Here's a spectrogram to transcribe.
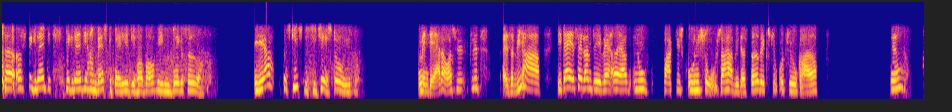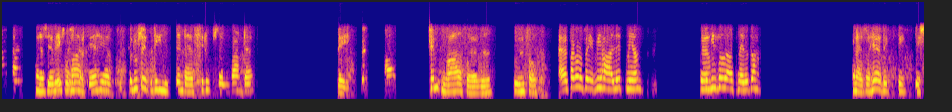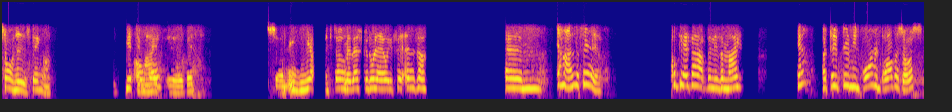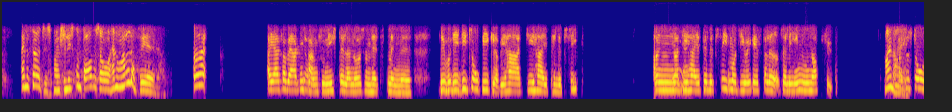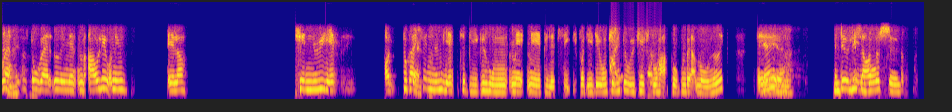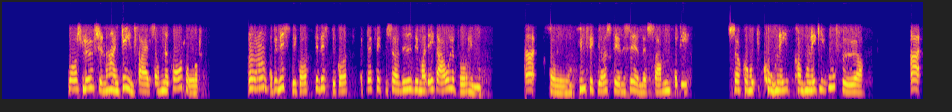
Det kan, være, de, det kan være, at de har en vaskebalje, de hopper op i med begge fødder. Ja, Så skiftes de til at stå i den. Men det er da også hyggeligt. Altså, vi har i dag, selvom det vejret er nu faktisk uden sol, så har vi da stadigvæk 27 grader. Ja. Men altså, jeg ved ikke, hvor varmt det er her. Kan du se på din, den der fedus, hvor varmt er? Nej. 15 grader, får jeg ved, udenfor. Altså, så kan du se, vi har lidt mere. Ja. Så vi sidder og smelter. Men altså, her, det, det, det står ned i stænger. Virkelig Okay. meget øh, vand. Så, Ja, men så, men hvad skal du lave i ferien så? øhm, jeg har aldrig ferie. Okay, så har du det ligesom mig. Ja, og det, det er min bror, han brokker sig også. Han er førtidspensionist, han brokker sig over, han har aldrig ferie. Nej. Og jeg er så hverken Jo. pensionist eller noget som helst, men øh, det er fordi, de to bigler, vi har, de har epilepsi. Og når Ja, ja. de har epilepsi, må de jo ikke efterlades alene uden opsyn. Nej, nej. Og så stod, Nej, valget, så stod valget imellem aflivning eller finde nye hjem. Og du kan Ja. ikke finde nye hjem til beaglehunden med, med epilepsi, fordi det er jo en kæmpe udgift, du har på dem hver måned, ikke? Ja, ja. Øhm, Men det er jo ligesom også- vores... Øh, vores løvsøn har en genfejl, så hun er korthåret. Mm-hmm. Og det vidste vi godt. Det vidste vi godt. Og der fik vi så at vide, at vi måtte ikke afle på hende. Nej. Så hende fik vi også steriliseret med det samme, fordi så kunne, hun- kunne hun ikke, kom hun ikke i uføre. Nej.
